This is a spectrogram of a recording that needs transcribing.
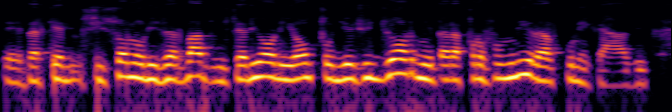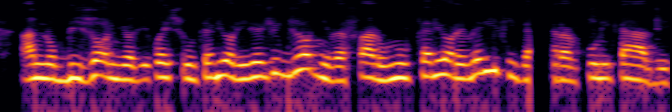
eh, perché si sono riservati ulteriori 8-10 giorni per approfondire alcuni casi. Hanno bisogno di questi ulteriori 10 giorni per fare un'ulteriore verifica per alcuni casi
